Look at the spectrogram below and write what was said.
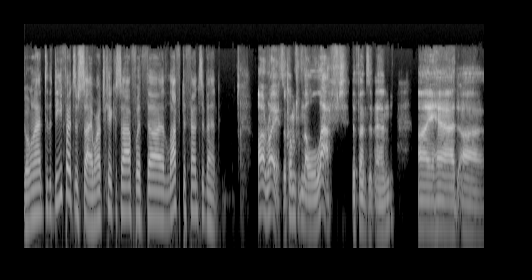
Going on to the defensive side. Why don't you kick us off with uh left defensive end? All right. So coming from the left defensive end, I had uh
